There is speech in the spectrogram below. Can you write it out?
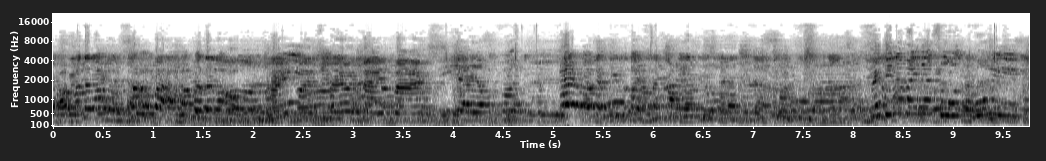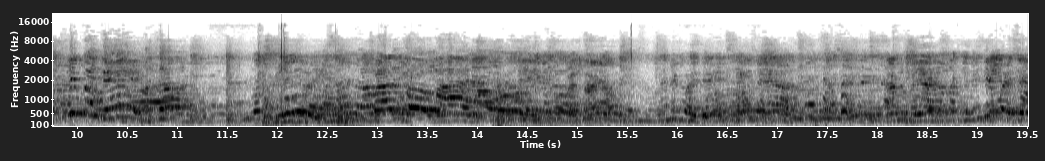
Oh, padala ko. Saan ba? Papadala ko. Nine months na yun, nine months. Hindi, ayaw ko. Kaya pag nandito tayo sa kakas. Pwede naman yung suot mo eh. Hindi pwede. Mahal to, mahal. Hindi pwede. Ano ba yan? Hindi pwede.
